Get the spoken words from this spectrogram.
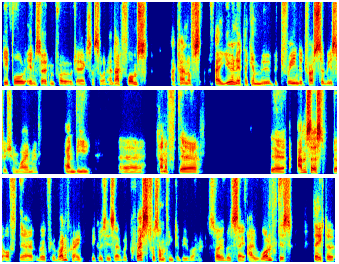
people in certain projects and so on. And that forms a kind of a unit that can move between the trusted research environment and be uh, kind of the the ancestor of the workflow run crate because it's a request for something to be run. So it will say, I want this data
